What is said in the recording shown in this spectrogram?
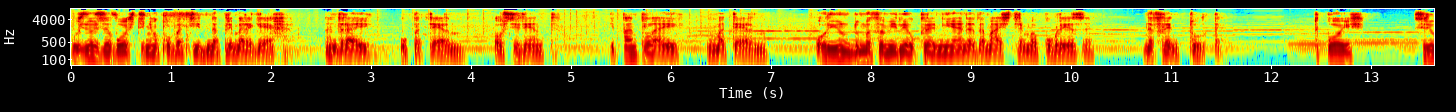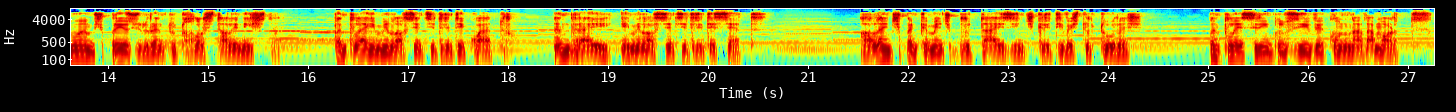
Os dois avós tinham combatido na Primeira Guerra, Andrei, o paterno, Ocidente, e Pantelei, o materno, oriundo de uma família ucraniana da mais extrema pobreza, na frente turca. Depois, seriam ambos presos durante o terror stalinista, Pantelei em 1934, Andrei em 1937. Além de espancamentos brutais e indescritíveis torturas, Pantelei seria inclusive condenado à morte,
